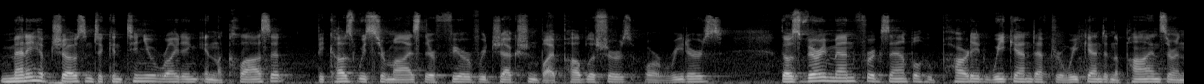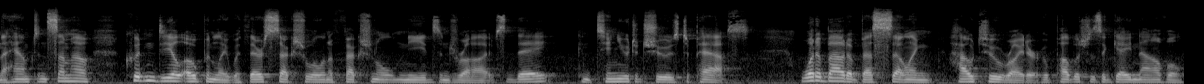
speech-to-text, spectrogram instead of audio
Many have chosen to continue writing in the closet because we surmise their fear of rejection by publishers or readers. Those very men, for example, who partied weekend after weekend in the Pines or in the Hamptons somehow couldn't deal openly with their sexual and affectional needs and drives. They continue to choose to pass. What about a best selling how to writer who publishes a gay novel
